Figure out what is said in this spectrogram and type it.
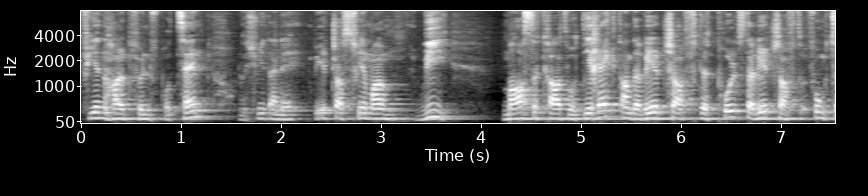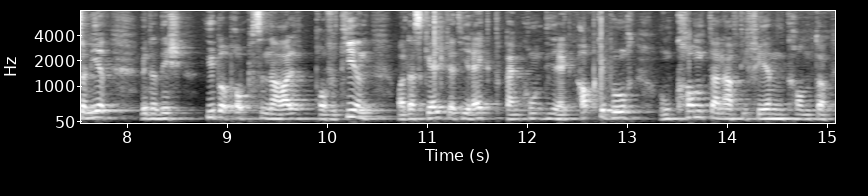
4,5, 5 Prozent. Und es wird eine Wirtschaftsfirma wie Mastercard, wo direkt an der Wirtschaft, der Puls der Wirtschaft funktioniert, wird natürlich überproportional profitieren, weil das Geld wird direkt beim Kunden direkt abgebucht und kommt dann auf die Firmenkonto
